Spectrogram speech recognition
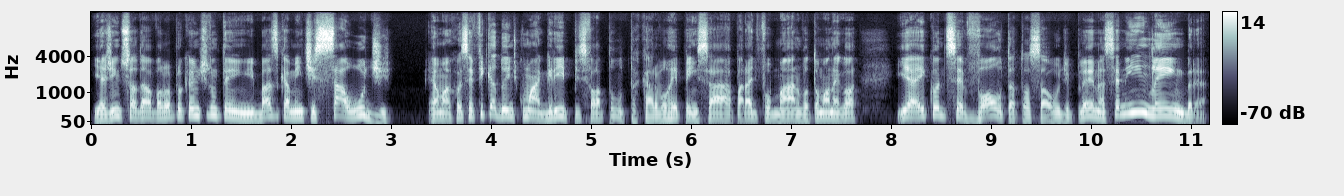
E a gente só dá valor porque a gente não tem. E basicamente saúde é uma coisa. Você fica doente com uma gripe, você fala, puta, cara, vou repensar, parar de fumar, não vou tomar um negócio. E aí, quando você volta à tua saúde plena, você nem lembra,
